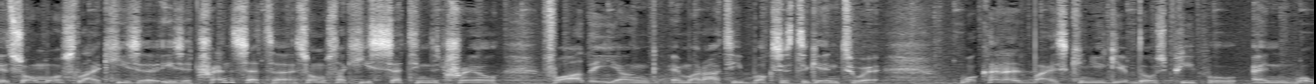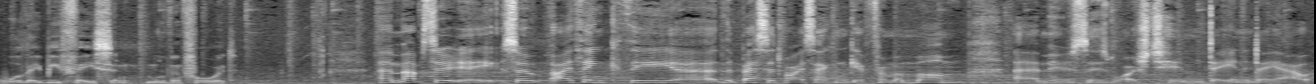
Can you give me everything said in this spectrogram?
it's almost like he's a he's a trendsetter. It's almost like he's setting the trail for other young Emirati boxers to get into it. What kind of advice can you give those people, and what will they be facing moving forward? Um, absolutely. So I think the uh, the best advice I can give from a mum um, who's, who's watched him day in and day out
